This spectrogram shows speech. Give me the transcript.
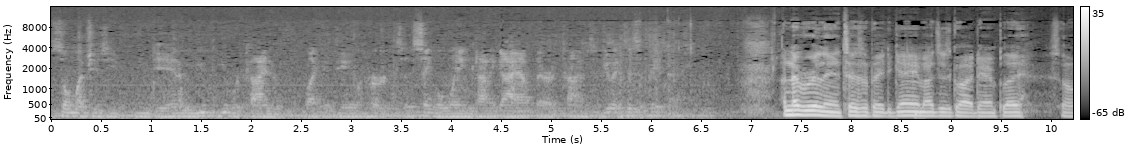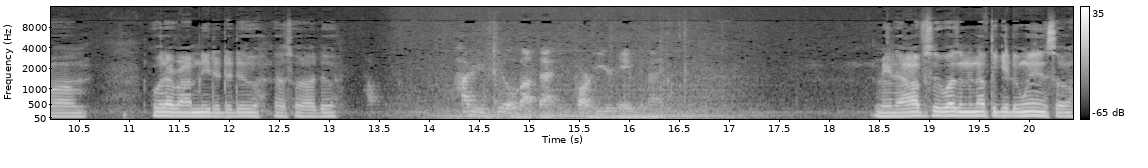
so much as you, you did? I mean, you, you were kind of like a Jalen Hurts, a single wing kind of guy out there at times. Did you anticipate that? I never really anticipate the game. I just go out there and play. So um, whatever I'm needed to do, that's what I do. How do you feel about that part of your game tonight? I mean, it obviously wasn't enough to get the win, so Did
